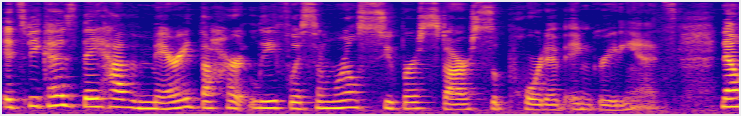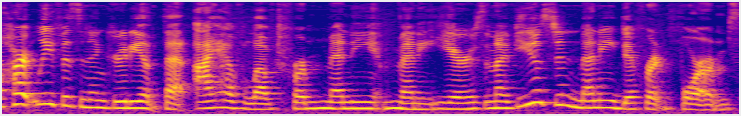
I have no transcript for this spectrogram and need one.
it's because they have married the Heartleaf with some real superstar supportive ingredients. Now, Heartleaf is an ingredient that I have loved for many, many years, and I've used in many different forms.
